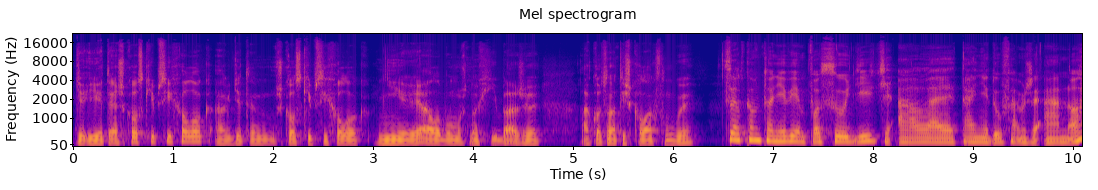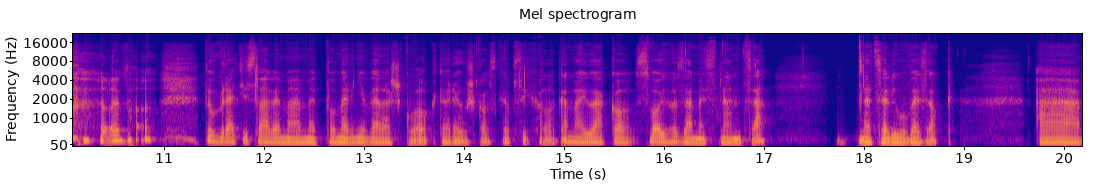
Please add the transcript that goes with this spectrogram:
kde je ten školský psychológ a kde ten školský psychológ nie je, alebo možno chýba, že ako to na tých školách funguje? Celkom to neviem posúdiť, ale tajne dúfam, že áno, lebo tu v Bratislave máme pomerne veľa škôl, ktoré už školského psychologa majú ako svojho zamestnanca na celý úvezok. A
